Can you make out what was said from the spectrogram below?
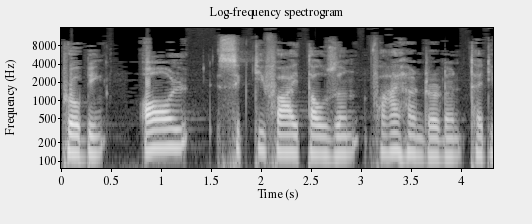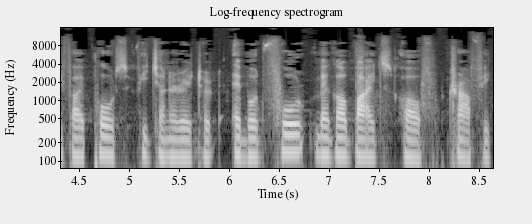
probing all 65,535 ports we generated about 4 megabytes of traffic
